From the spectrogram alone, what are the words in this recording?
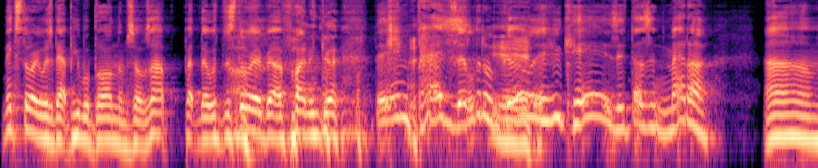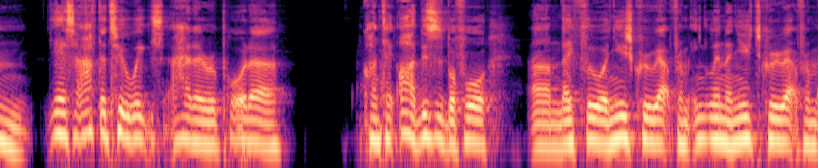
Next story was about people blowing themselves up, but the, the story about fighting girls, they're in pads. They're little Yeah. girls. Who cares? It doesn't matter. Um, yeah, so after two weeks, I had a reporter contact. Oh, this is before um, they flew a news crew out from England, a news crew out from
